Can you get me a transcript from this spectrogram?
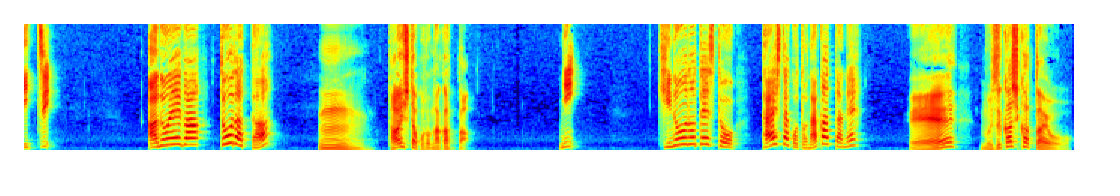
1あの映画どうだった？うーん、大したことなかった。?2 昨日のテスト大したことなかったね。ええ難しかったよ。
